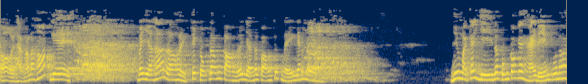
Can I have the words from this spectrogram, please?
Ôi thằng đó nó hot ghê. Bây giờ hết rồi cái cục đó không còn nữa giờ nó còn chút nị gắn lên nhưng mà cái gì nó cũng có cái hại điện của nó.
